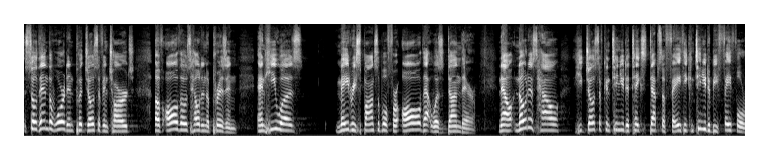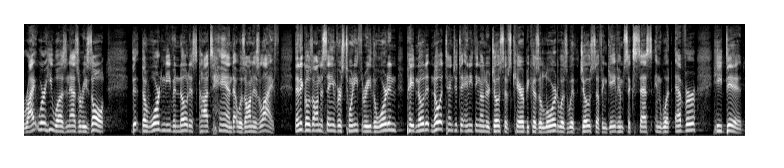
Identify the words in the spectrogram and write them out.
so then the warden put Joseph in charge of all those held in a prison, and he was made responsible for all that was done there. Now, notice how he, Joseph continued to take steps of faith. He continued to be faithful right where he was, and as a result, the, the warden even noticed God's hand that was on his life. Then it goes on to say in verse 23 the warden paid no, no attention to anything under Joseph's care because the Lord was with Joseph and gave him success in whatever he did.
